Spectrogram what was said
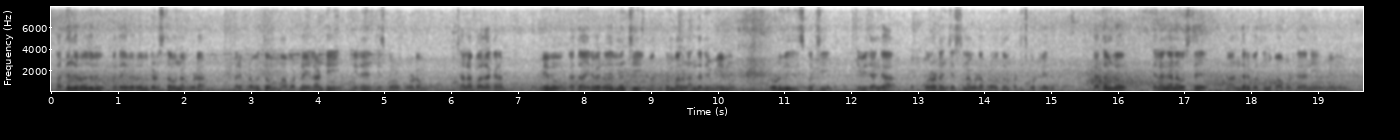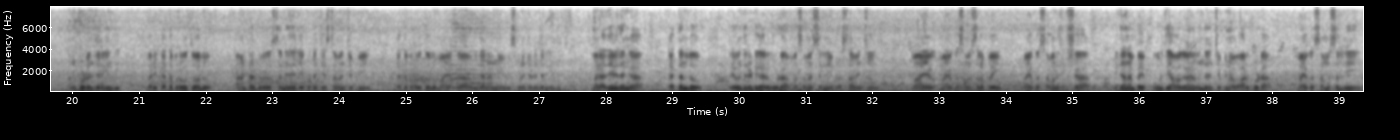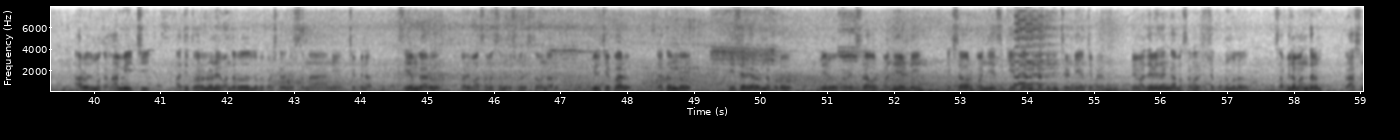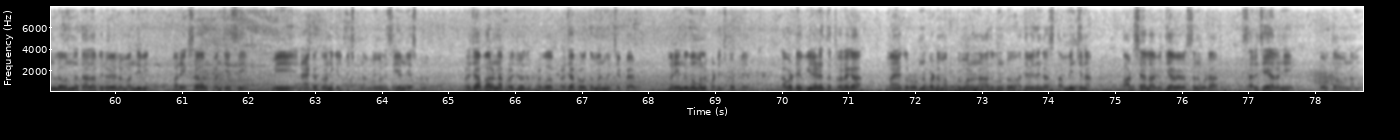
పద్దెనిమిది రోజులు గత ఇరవై రోజులు గడుస్తూ ఉన్నా కూడా మరి ప్రభుత్వం మా పట్ల ఎలాంటి నిర్ణయం తీసుకోకపోవడం చాలా బాధాకరం. మేము గత ఇరవై రోజుల నుంచి మా కుటుంబాలను అందరినీ మేము రోడ్డు మీద తీసుకొచ్చి ఈ విధంగా పోరాటం చేస్తున్నా కూడా ప్రభుత్వం పట్టించుకోవట్లేదు. గతంలో తెలంగాణ వస్తే మా అందరి బతుకులు బాగుపడతాయని మేము అనుకోవడం జరిగింది. మరి గత ప్రభుత్వాలు కాంట్రాక్ట్ వ్యవస్థ అనేది లేకుండా చేస్తామని చెప్పి గత ప్రభుత్వాలు మా యొక్క విధానాన్ని విస్మరించడం జరిగింది. మరి అదేవిధంగా గతంలో రేవంత్ రెడ్డి గారు కూడా మా సమస్యల్ని ప్రస్తావించి మా మా యొక్క సమస్యలపై మా యొక్క సమరశిక్ష విధానంపై పూర్తి అవగాహన ఉందని చెప్పిన వారు కూడా మా యొక్క సమస్యల్ని ఆ రోజు మాకు హామీ ఇచ్చి అతి త్వరలోనే వంద రోజుల్లోపై పరిష్కారం చేస్తున్నా అని చెప్పిన సీఎం గారు మరి మా సమస్యలను విస్మరిస్తూ ఉన్నారు. మీరు చెప్పారు గతంలో కేసీఆర్ గారు ఉన్నప్పుడు మీరు ఒక ఎక్స్ట్రా అవర్ పనిచేయండి ఎక్స్ట్రా అవర్ పనిచేసి కేసీఆర్ని గద్దదించండి అని చెప్పారు. మేము అదేవిధంగా మా సమరశిక్ష కుటుంబంలో సభ్యులం అందరం రాష్ట్రంలో ఉన్న దాదాపు ఇరవై వేల మందిని మరి ఎక్స్ట్రా అవర్ పనిచేసి మీ నాయకత్వాన్ని గెలిపించుకున్నాం మిమ్మల్ని సీఎం చేసుకున్నాం. ప్రజాపాలన ప్రజా ప్రభు ప్రజా ప్రభుత్వం అని మీరు చెప్పారు. మరి ఎందుకు మమ్మల్ని పట్టించుకోవట్లేదు? కాబట్టి వీలైనంత త్వరగా మా యొక్క రోడ్డున పడ్డ మా కుటుంబాలను ఆదుకుంటూ అదేవిధంగా స్తంభించిన పాఠశాల విద్యా వ్యవస్థను కూడా సరిచేయాలని కోరుతా ఉన్నాము.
